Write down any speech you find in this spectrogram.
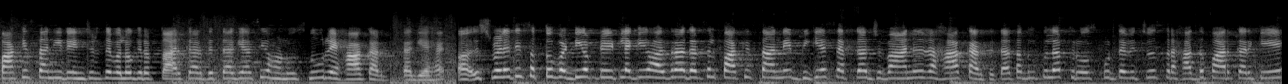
ਪਾਕਿਸਤਾਨੀ ਰੇਂਜਰ ਦੇ ਵੱਲੋਂ ਗ੍ਰਿਫਤਾਰ ਕਰ ਦਿੱਤਾ ਗਿਆ ਸੀ। ਹੁਣ ਉਸ ਨੂੰ ਰਿਹਾ ਕਰ ਦਿੱਤਾ ਗਿਆ ਹੈ। ਇਸ ਵੇਲੇ ਦੀ ਸਭ ਤੋਂ ਵੱਡੀ ਅਪਡੇਟ ਲੱਗੀ ਹਾਜ਼ਰਾ। ਦਰਸਲ ਪਾਕਿਸਤਾਨ ਨੇ ਬੀਐਸਐਫ ਦਾ ਜਵਾਨ ਰਿਹਾ ਕਰ ਦਿੱਤਾ। ਤਾਂ ਬਿਲਕੁਲ ਫਿਰੋਜ਼ਪੁਰ ਦੇ ਵਿੱਚ ਸਰਹੱਦ ਪਾਰ ਕਰਕੇ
